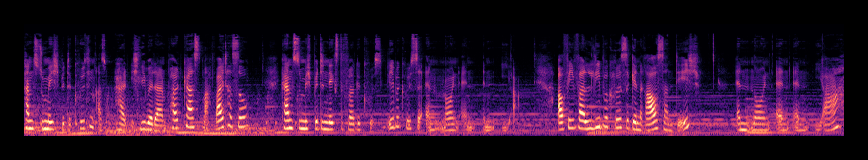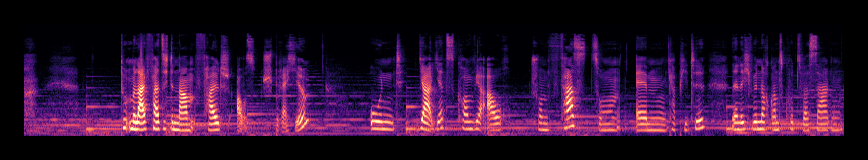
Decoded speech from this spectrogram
kannst du mich bitte grüßen? Also halt, ich liebe deinen Podcast, mach weiter so. Kannst du mich bitte nächste Folge grüßen? Liebe Grüße N9NNIA. Auf jeden Fall liebe Grüße gehen raus an dich. N9NNIA. Tut mir leid, falls ich den Namen falsch ausspreche. Und ja, jetzt kommen wir auch schon fast zum ähm, Kapitel, denn ich will noch ganz kurz was sagen.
